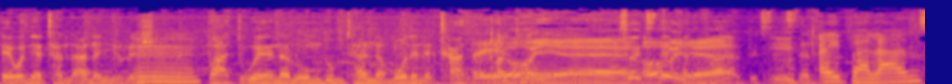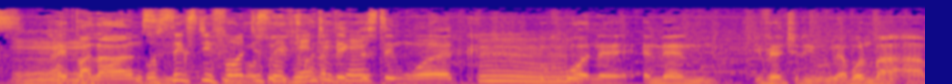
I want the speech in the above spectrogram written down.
eh when yathandana in your relationship Mm. but wena lo muntu umthanda more than ethanda yena. Oh yeah. so it's oh that kind yeah. of vibe. It's, it's that ayibalance I balance. Go 60, 40, so you're trying to 70, make this thing work. ukubone and then eventually we are uyabona ba ah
